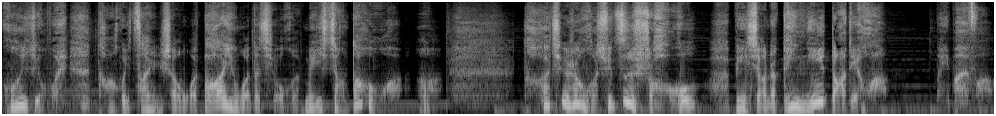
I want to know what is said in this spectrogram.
我以为他会赞赏我，答应我的求婚，没想到啊啊，他却让我去自首，并想着给你打电话。没办法，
